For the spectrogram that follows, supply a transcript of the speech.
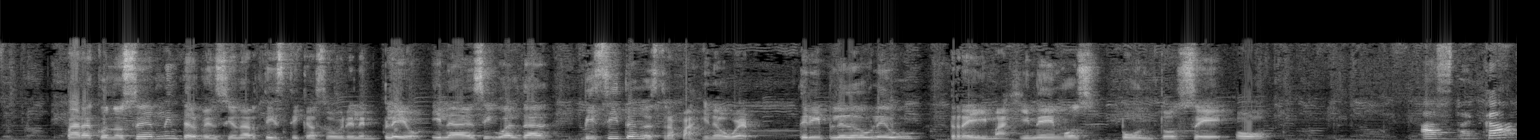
su propia Para conocer la intervención artística sobre el empleo y la desigualdad, visita nuestra página web www.reimaginemos.co. Hasta acá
